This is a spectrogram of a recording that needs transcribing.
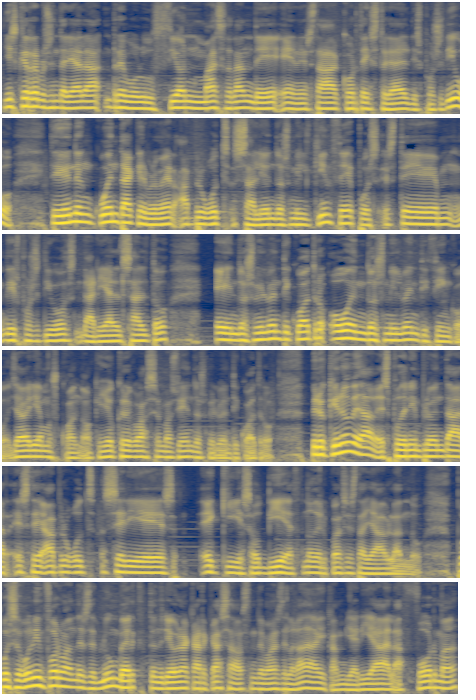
Y es que representaría la revolución más grande en esta corta historia del dispositivo. Teniendo en cuenta que el primer Apple Watch salió en 2015, pues este mm, dispositivo daría el salto en 2024 o en 2025. Ya veríamos cuándo, aunque yo creo que va a ser más bien en 2024. Pero ¿qué novedades podría implementar este Apple Watch Series X o 10, ¿no? Del cual se está ya hablando. Pues según informan desde Bloomberg, tendría una carcasa bastante más delgada que cambiaría la forma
